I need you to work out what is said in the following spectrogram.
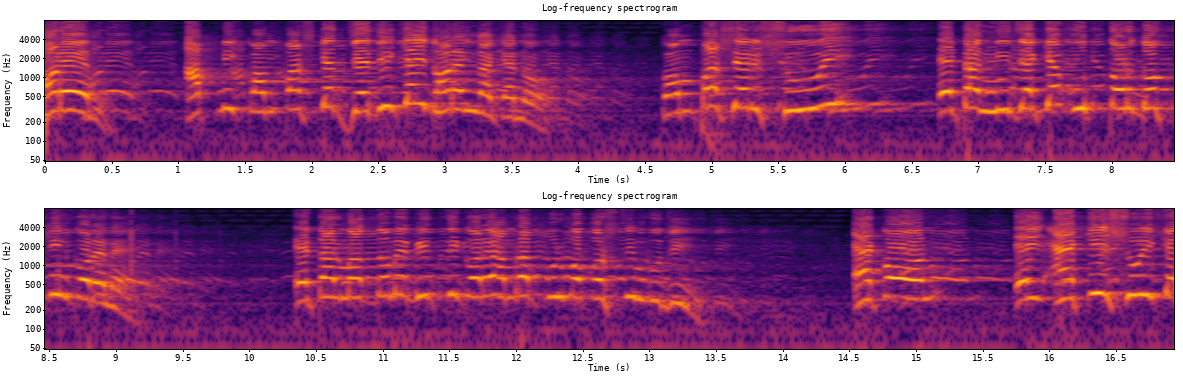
ধরেন, আপনি কম্পাসকে যেদিকেই ধরেন না কেন, কম্পাসের সুই এটা নিজেকে উত্তর দক্ষিণ করে নেয়। এটার মাধ্যমে ভিত্তি করে আমরা পূর্ব পশ্চিম বুঝি। এখন এই একই সুইকে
